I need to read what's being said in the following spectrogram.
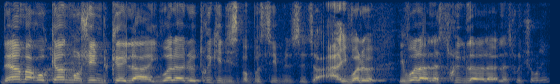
d'un Marocain de manger une Keila, il voit là le truc, il dit c'est pas possible. Ah, il voit, le, il voit la, la, la, la- la structure, on dit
